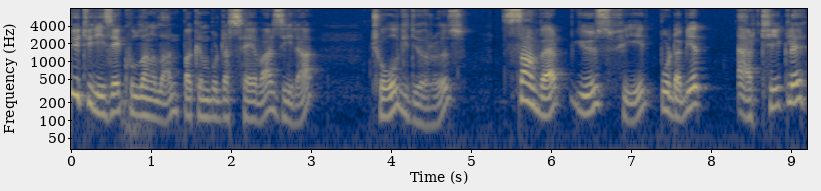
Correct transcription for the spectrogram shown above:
Utilize kullanılan bakın burada s var zira çoğul gidiyoruz. Sans verb yüz fiil burada bir article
